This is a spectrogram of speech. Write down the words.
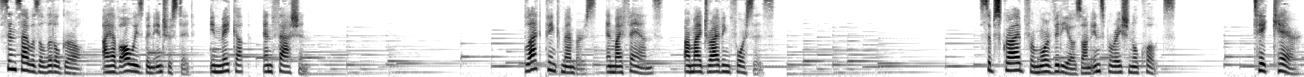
Since I was a little girl, I have always been interested in makeup and fashion. Blackpink members and my fans are my driving forces. Subscribe for more videos on inspirational quotes. Take care.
